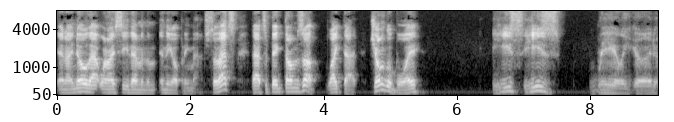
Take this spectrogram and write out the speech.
And I know that when I see them in the in the opening match. So that's that's a big thumbs up. Like that. Jungle Boy, he's he's really good.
